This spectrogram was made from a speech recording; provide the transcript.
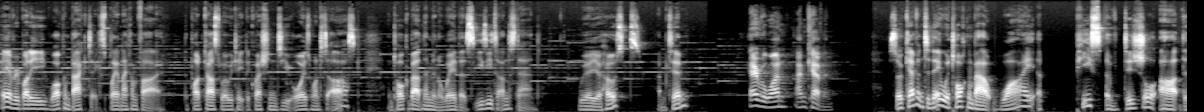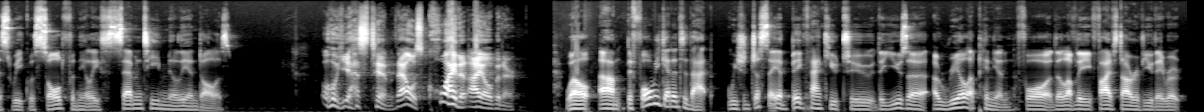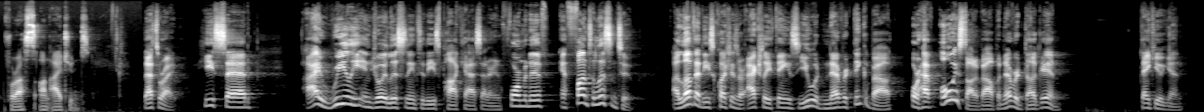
Hey, everybody, welcome back to Explain Like I'm Five, the podcast where we take the questions you always wanted to ask and talk about them in a way that's easy to understand. We are your hosts. I'm Tim. Hey everyone, I'm Kevin. So, Kevin, today we're talking about why a piece of digital art this week was sold for nearly $70 million. Oh, yes, Tim, that was quite an eye opener. Well, um, before we get into that, we should just say a big thank you to the user A Real Opinion for the lovely five star review they wrote for us on iTunes. That's right. He said, I really enjoy listening to these podcasts that are informative and fun to listen to. I love that these questions are actually things you would never think about or have always thought about but never dug in. Thank you again.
